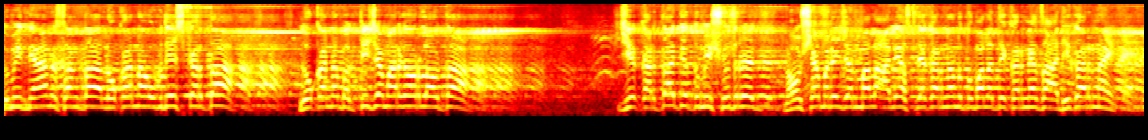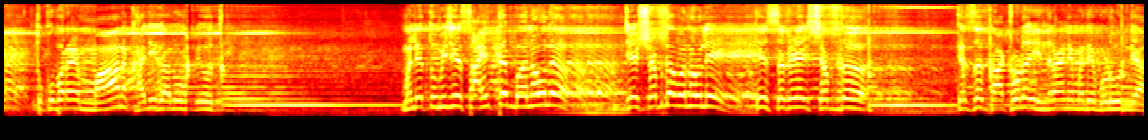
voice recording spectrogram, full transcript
तुम्ही ज्ञान सांगता लोकांना उपदेश करता लोकांना भक्तीच्या मार्गावर लावता. जे करता ते तुम्ही शूद्र वंशामध्ये जन्माला आले असल्या कारणानं तुम्हाला ते करण्याचा अधिकार नाही. तुकोबराय मान खाली घालून उभे होते. म्हणजे तुम्ही जे साहित्य बनवलं जे शब्द बनवले ते सगळे शब्द त्याचं गाठोडं इंद्रायणीमध्ये बुडवून द्या.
